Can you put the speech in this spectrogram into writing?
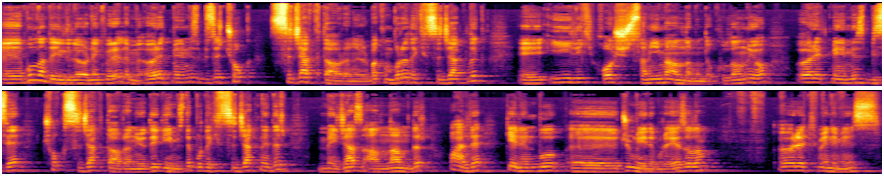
E, bununla da ilgili örnek verelim mi? Öğretmenimiz bize çok sıcak davranıyor. Bakın buradaki sıcaklık e, iyilik, hoş, samimi anlamında kullanılıyor. Öğretmenimiz bize çok sıcak davranıyor dediğimizde buradaki sıcak nedir? Mecaz anlamdır. O halde gelin bu e, cümleyi de buraya yazalım. Öğretmenimiz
